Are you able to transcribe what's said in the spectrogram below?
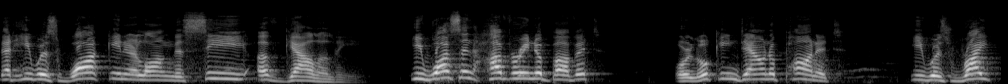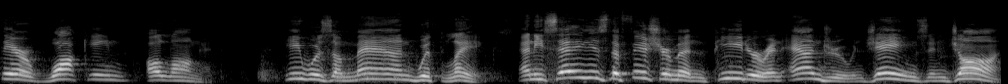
that he was walking along the Sea of Galilee. He wasn't hovering above it or looking down upon it. He was right there walking along it. He was a man with legs. And he says the fishermen, Peter and Andrew and James and John.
